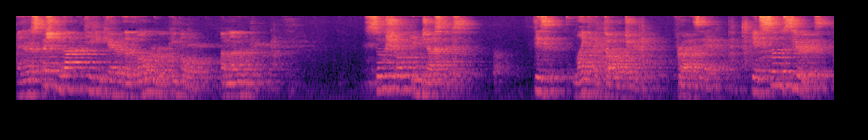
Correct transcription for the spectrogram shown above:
And they're especially not taking care of the vulnerable people among them. Social injustice is like idolatry for Isaiah. It's so serious.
